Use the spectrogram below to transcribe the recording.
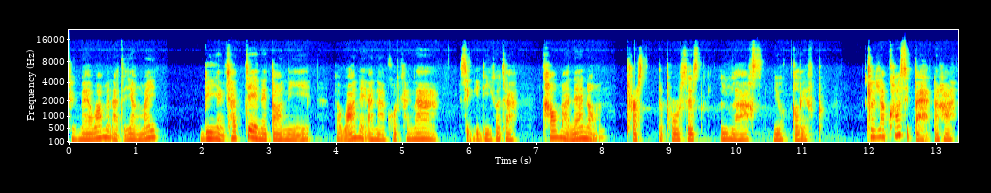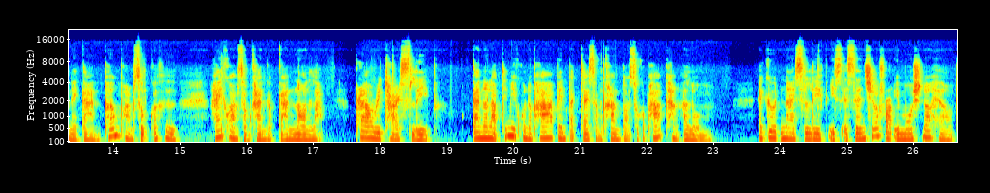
ถึงแม้ว่ามันอาจจะยังไม่ดีอย่างชัดเจนในตอนนี้ แต่ว่าในอนาคตข้างหน้า สิ่งดีๆก็จะเข้ามาแน่นอน trust the process relax your grip เคล็ดลับข้อ 18 นะคะ ในการเพิ่มความสุขก็คือ ให้ความสำคัญกับการนอนหลับ prioritize sleep การนอนหลับที่มีคุณภาพเป็นปัจจัยสำคัญต่อสุขภาพทางอารมณ์ A good night's sleep is essential for emotional health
